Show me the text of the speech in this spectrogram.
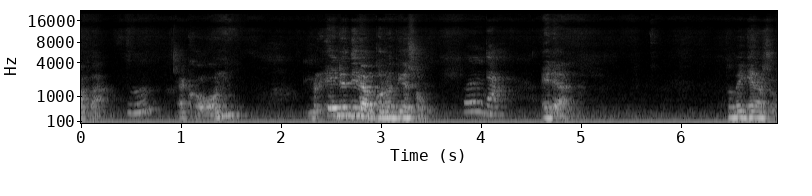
আব্বা এখন মানে এইটা দিয়ে ব্যায়াম করো দিয়ে আসো? এইটা। তুমি এখানে আসো।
